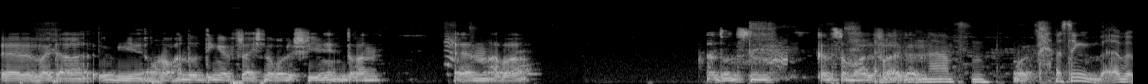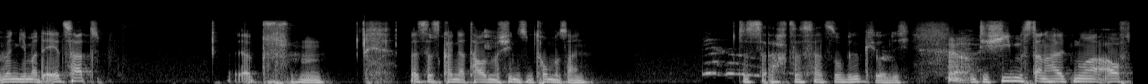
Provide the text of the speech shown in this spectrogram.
äh, weil da irgendwie auch noch andere Dinge vielleicht eine Rolle spielen hinten dran. Ähm, aber ansonsten ganz normale Verallgemeinerung. Hm. Das Ding, äh, wenn jemand AIDS hat, äh, pff, hm. das, das können ja tausend verschiedene Symptome sein. Das, ach, das ist halt so willkürlich. Ja. Und die schieben es dann halt nur auf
